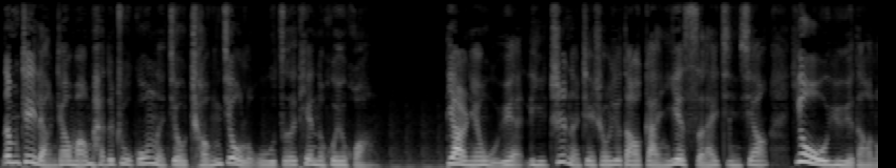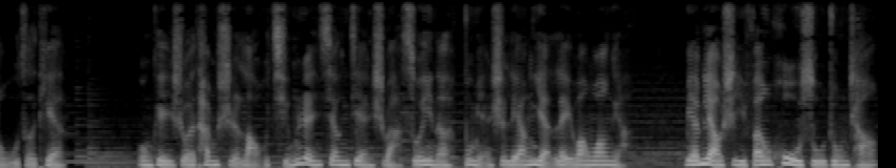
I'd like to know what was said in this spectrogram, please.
那么这两张王牌的助攻呢，就成就了武则天的辉煌。第二年五月，李治呢这时候就到感业寺来进香，又遇到了武则天。我们可以说他们是老情人相见，是吧？所以呢，不免是两眼泪汪汪呀，免不了是一番互诉衷肠。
